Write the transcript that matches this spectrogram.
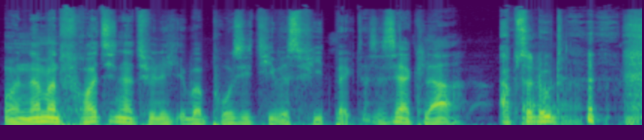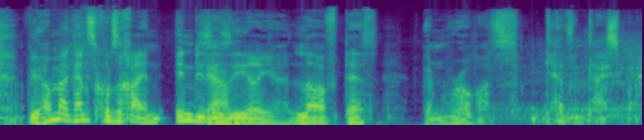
und ne, man freut sich natürlich über positives Feedback. Das ist ja klar. Absolut. Ja. Wir hören mal ganz kurz rein in diese ja. Serie Love, Death and Robots. Kevin Kasper.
